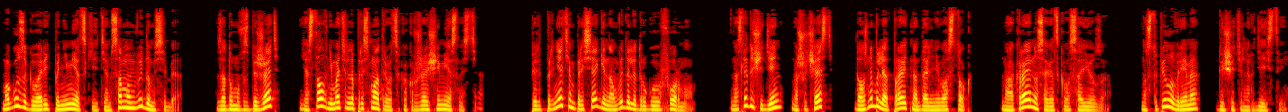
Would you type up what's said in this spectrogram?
могу заговорить по-немецки и тем самым выдам себя. Задумав сбежать, я стал внимательно присматриваться к окружающей местности. Перед принятием присяги нам выдали другую форму. На следующий день нашу часть должны были отправить на Дальний Восток, на окраину Советского Союза. Наступило время решительных действий.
